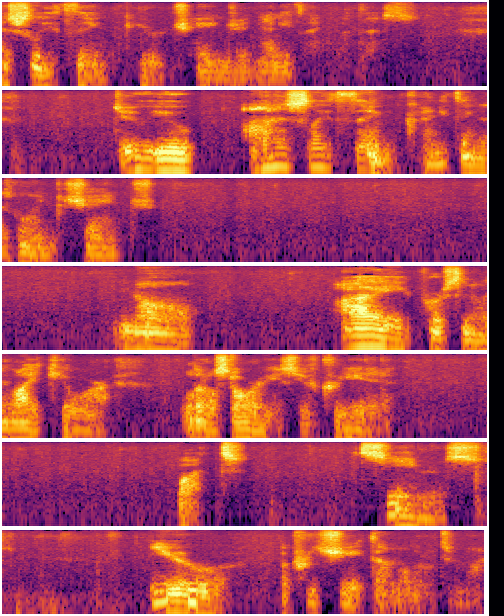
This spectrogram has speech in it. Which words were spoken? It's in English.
honestly think you're changing anything with this? Do you honestly think anything is going to change? No. I personally like your little stories you've created. But it seems you appreciate them a little too much.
